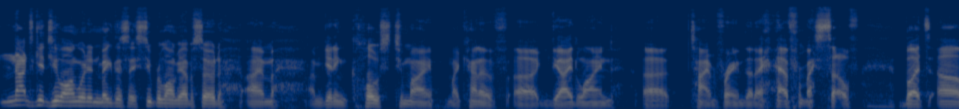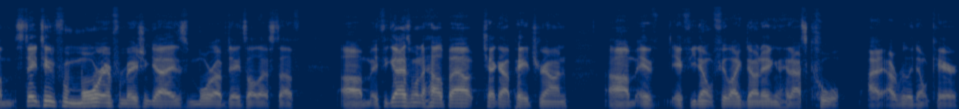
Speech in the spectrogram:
not to get too long-winded and make this a super long episode, I'm I'm getting close to my my kind of uh, guideline uh, time frame that I have for myself. But um, stay tuned for more information, guys, more updates, all that stuff. Um, if you guys want to help out, check out Patreon. Um, if if you don't feel like donating, that's cool. I, I really don't care.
